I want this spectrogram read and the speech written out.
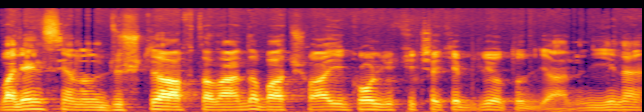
Valencia'nın düştüğü haftalarda Batshuayi gol yükü çekebiliyordu yani yine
